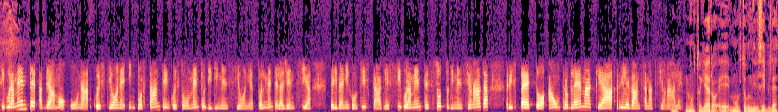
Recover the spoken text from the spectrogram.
Sicuramente abbiamo una questione importante in questo momento di dimensioni. Attualmente l'Agenzia per i beni confiscati è sicuramente sottodimensionata rispetto a un problema che ha rilevanza nazionale. Mm, molto chiaro e molto condivisibile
